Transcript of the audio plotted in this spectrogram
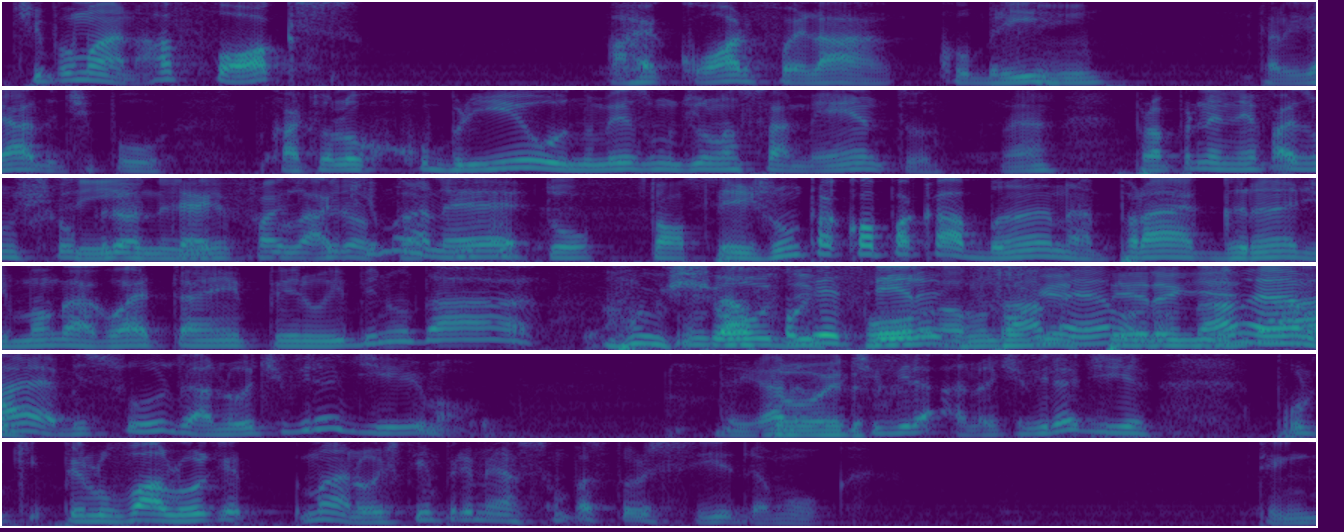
tipo, mano, a Fox, a Record foi lá cobrir, Sim. tá ligado? Tipo, Cartoloco cobriu no mesmo dia o lançamento, né? O próprio Nenê faz um show Sim, pirotécnico faz lá que, mano, é... Você junta Copacabana, Praia Grande, Mongaguá, Itaém, Peruíbe, não dá... Um dá show de fogueteira, fo a não dá fogueteira mesmo, não dá mesmo. Ah, é absurdo. A noite vira dia, irmão. Tá ligado? A noite, vira, a noite vira dia. Porque, pelo valor que. Mano, hoje tem premiação pras torcidas, Muca. Tem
